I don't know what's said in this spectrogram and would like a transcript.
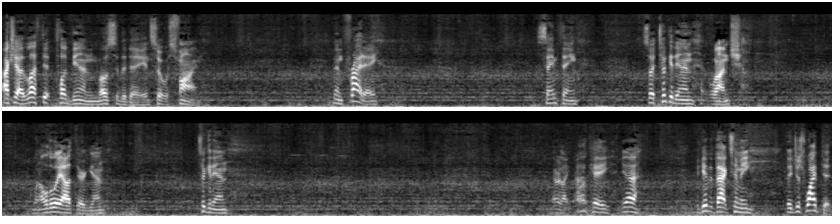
Actually, I left it plugged in most of the day, and so it was fine. Then Friday, same thing. So I took it in at lunch, went all the way out there again, took it in. They were like, okay, yeah. They gave it back to me. They just wiped it.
